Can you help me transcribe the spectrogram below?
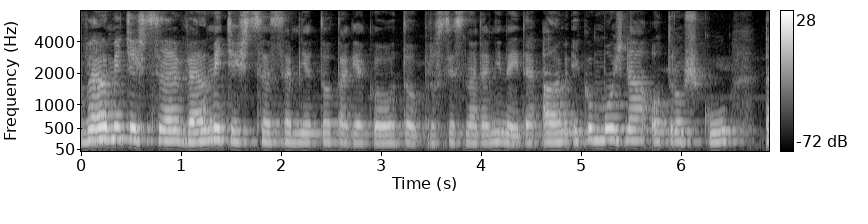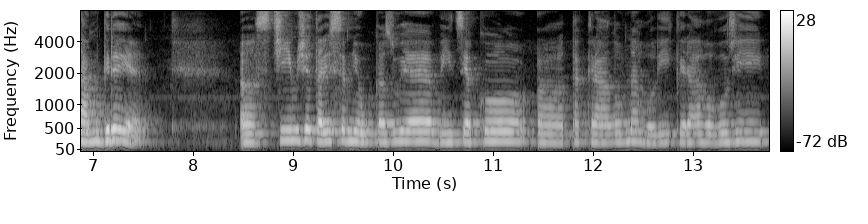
velmi těžce, velmi těžce se mě to tak jako, to prostě snad ani nejde, ale jako možná o trošku tam, kde je. S tím, že tady se mě ukazuje víc jako ta královna holí, která hovoří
